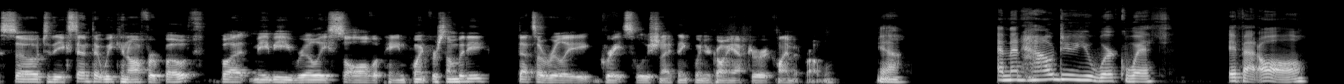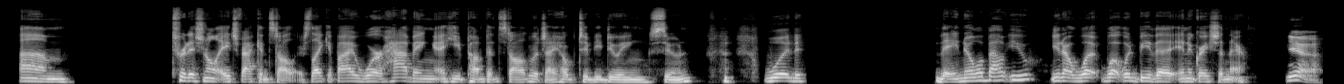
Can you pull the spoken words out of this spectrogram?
So, to the extent that we can offer both, but maybe really solve a pain point for somebody, that's a really great solution. I think when you're going after a climate problem. Yeah. And then how do you work with, if at all, um, traditional HVAC installers? Like if I were having a heat pump installed, which I hope to be doing soon, would they know about you? You know, what what would be the integration there? Yeah,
